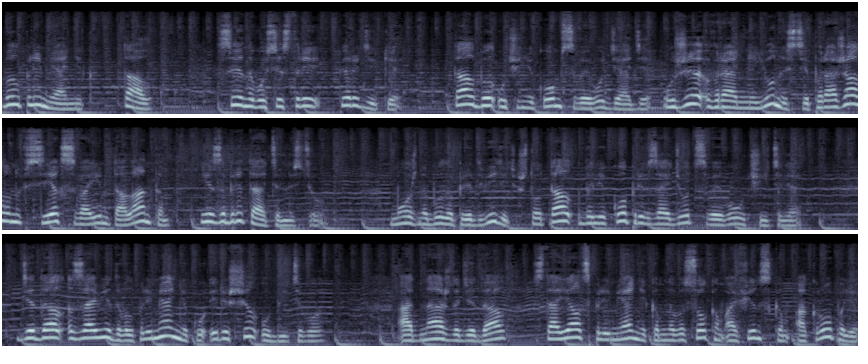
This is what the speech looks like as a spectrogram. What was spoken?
был племянник Тал, сын его сестры Пердики – Тал был учеником своего дяди. Уже в ранней юности поражал он всех своим талантом и изобретательностью. Можно было предвидеть, что Тал далеко превзойдет своего учителя. Дедал завидовал племяннику и решил убить его. Однажды Дедал стоял с племянником на высоком Афинском Акрополе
